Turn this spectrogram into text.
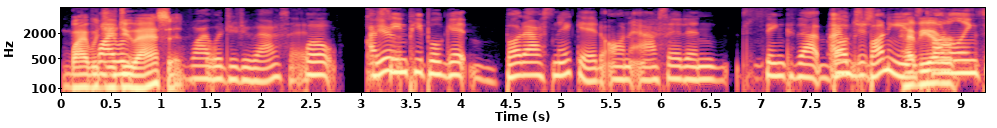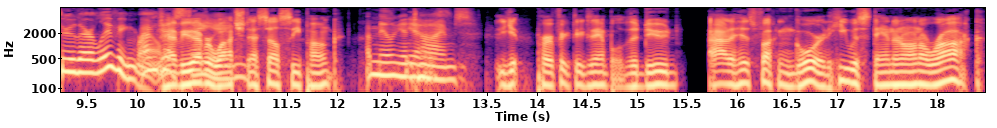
why would Why you would- do acid Why would you do acid? Well, I've clear- seen people get butt ass naked on acid and think that Bugs just- Bunny Have is you ever- tunneling through their living room. just have you ever saying. watched slc punk a million Yes. times. Yep, perfect example. The dude out of his fucking gourd, he was standing on a rock,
